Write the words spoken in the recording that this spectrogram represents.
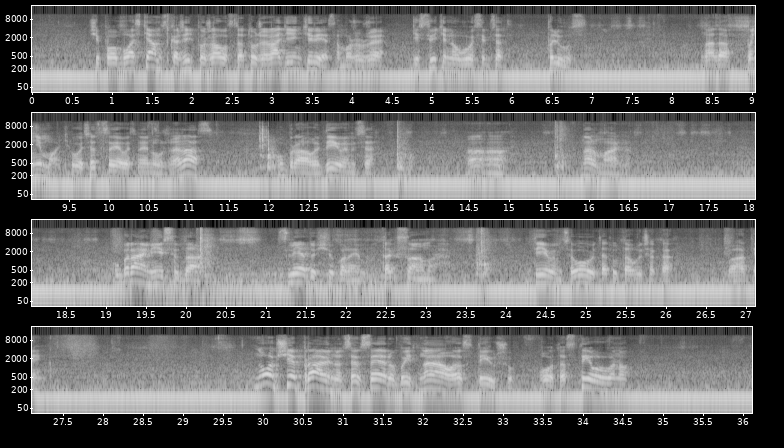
чи по областям, скажіть, пожалуйста, тоже ради интереса. Може вже дійсно 80 плюс. Надо понимать. Ось оце ось не нужно. Раз. Убрали, дивимося. Ага. Нормально. Убираємо її сюди. Слідущу беремо. Так само. Дивимося, ой, та тут лишака багатенько. Ну, взагалі правильно, це все робить на остившу. От, остило воно.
